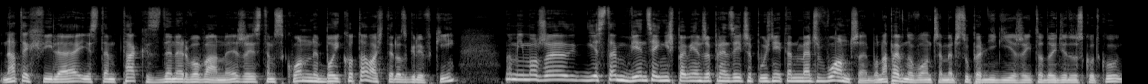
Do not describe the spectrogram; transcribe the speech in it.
na tę chwilę jestem tak zdenerwowany, że jestem skłonny bojkotować te rozgrywki, no mimo, że jestem więcej niż pewien, że prędzej czy później ten mecz włączę, bo na pewno włączę mecz Superligi, jeżeli to dojdzie do skutku,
